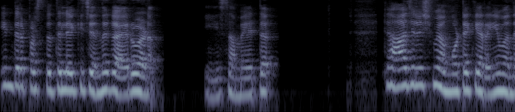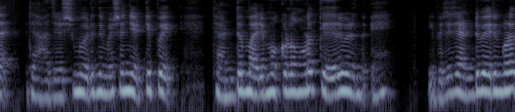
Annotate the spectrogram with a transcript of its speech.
ഇന്ദ്രപ്രസ്ഥത്തിലേക്ക് ചെന്ന് കയറുവാണ്. ഈ സമയത്ത് രാജലക്ഷ്മി അങ്ങോട്ടേക്ക് ഇറങ്ങി വന്നേ. രാജലക്ഷ്മി ഒരു നിമിഷം ഞെട്ടിപ്പോയി. രണ്ട് മരുമക്കളും കൂടെ കയറി വരുന്നു. ഏ ഇവർ രണ്ടുപേരും കൂടെ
